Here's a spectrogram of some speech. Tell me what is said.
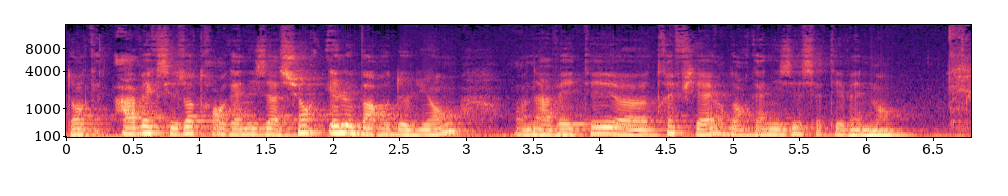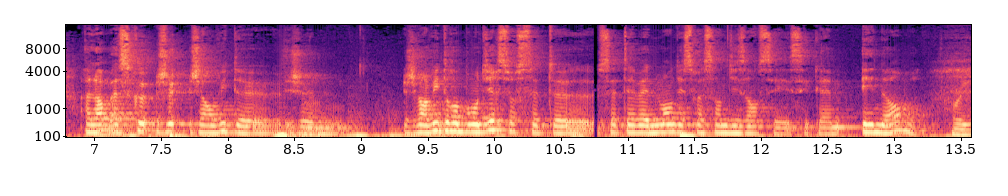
Donc avec ces autres organisations et le barreau de Lyon, on avait été euh, très fiers d'organiser cet événement. Alors, parce que j'ai envie de. J'ai envie de rebondir sur cette, euh, cet événement des 70 ans, c'est quand même énorme. Oui.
